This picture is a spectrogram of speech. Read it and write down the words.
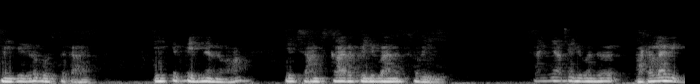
මේ විතර පුස්තකයක්. ඒක පෙන්නනවා ඒ සංස්කාර පිළිබඳ සොරි සංඥා පිළිබඳ පටලවිල්ල.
